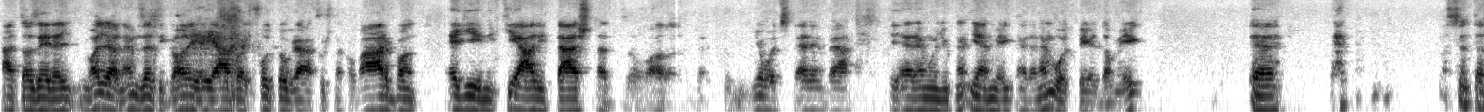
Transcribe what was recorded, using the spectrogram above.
hát azért egy Magyar Nemzeti Galériában, egy fotográfusnak a várban egyéni kiállítást, tehát nyolc terembe, hát erre mondjuk ilyen még, erre nem volt példa még. Hát, azt mondta,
